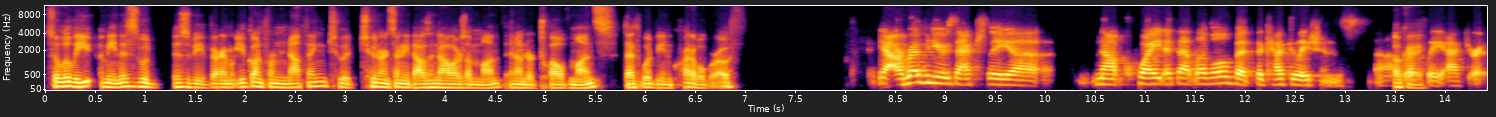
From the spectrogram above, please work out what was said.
So Lily, I mean, this would this would be very. You've gone from nothing to a two hundred seventy thousand dollars a month in under twelve months. That would be incredible growth. Yeah, our revenue is actually uh, not quite at that level, but the calculations uh, okay. roughly accurate.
